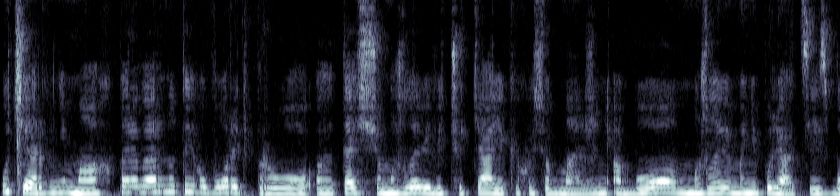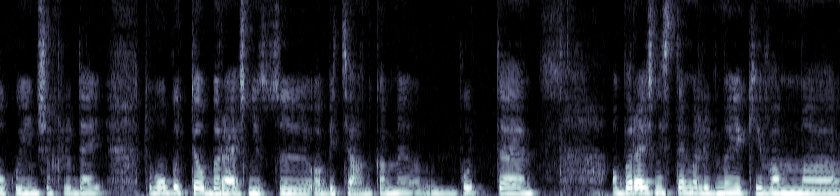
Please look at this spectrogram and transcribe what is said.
У червні мах перевернутий говорить про е, те, що можливі відчуття якихось обмежень або можливі маніпуляції з боку інших людей. Тому будьте обережні з обіцянками, будьте обережні з тими людьми, які вам е,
